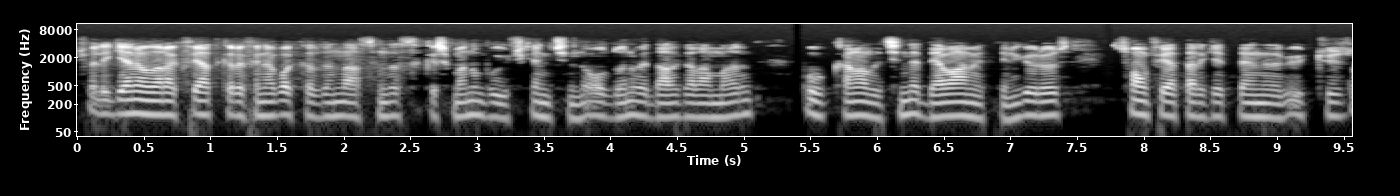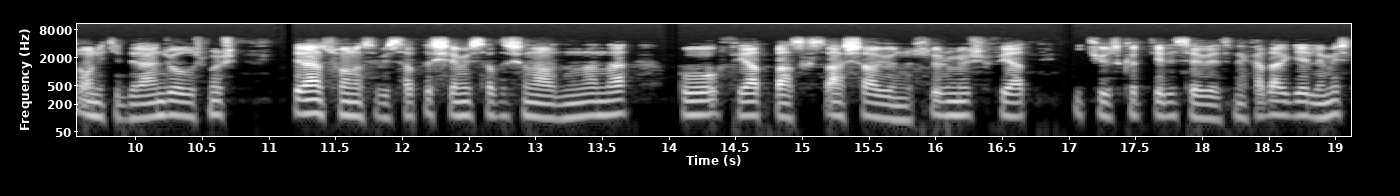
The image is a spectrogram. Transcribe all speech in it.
Şöyle genel olarak fiyat grafiğine bakıldığında aslında sıkışmanın bu üçgen içinde olduğunu ve dalgalanmaların bu kanal içinde devam ettiğini görüyoruz. Son fiyat hareketlerinde de bir 312 direnci oluşmuş. Direnç sonrası bir satış yemiş. Satışın ardından da bu fiyat baskısı aşağı yönlü sürmüş. Fiyat 247 seviyesine kadar gerilemiş.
